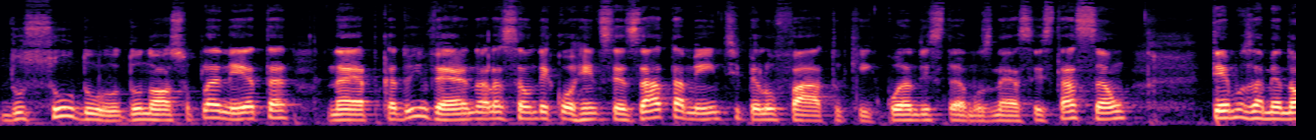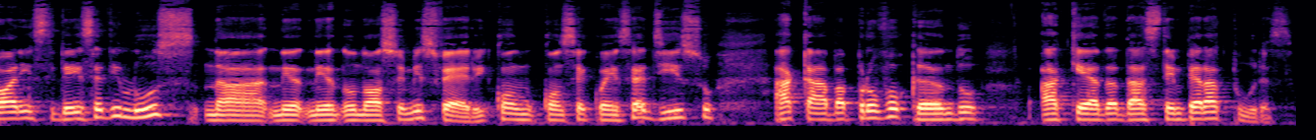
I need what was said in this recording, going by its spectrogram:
do sul do, do nosso planeta, na época do inverno, elas são decorrentes exatamente pelo fato que, quando estamos nessa estação, temos a menor incidência de luz na, no nosso hemisfério e, com consequência disso, acaba provocando a queda das temperaturas.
